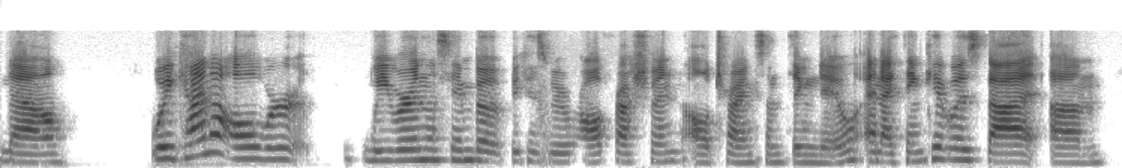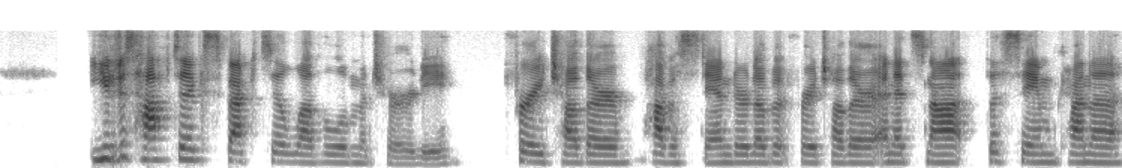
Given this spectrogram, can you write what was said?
No. We kind of all were, we were in the same boat because we were all freshmen, all trying something new. And I think it was that um, you just have to expect a level of maturity for each other, have a standard of it for each other, and it's not the same kind of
